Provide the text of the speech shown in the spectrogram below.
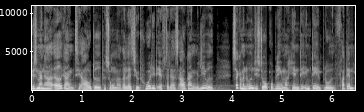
Hvis man har adgang til afdøde personer relativt hurtigt efter deres afgang med livet, så kan man uden de store problemer hente en del blod fra dem.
